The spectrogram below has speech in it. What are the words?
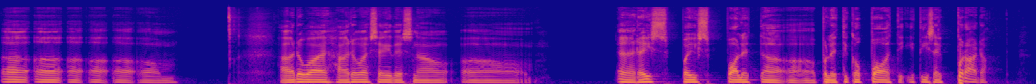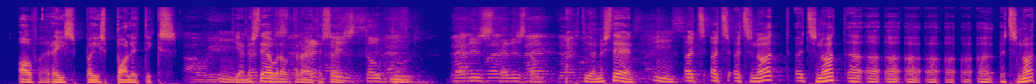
uh, uh, uh, uh, uh, um, how do I how do I say this now? Um, a race-based polit- uh, uh, political party. It is a product of race-based politics. Do you understand what I'm trying to say? is dope, dude. That is that is dope. Do you understand? It's it's it's not it's not uh, uh, uh, uh, uh, uh, uh, it's not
